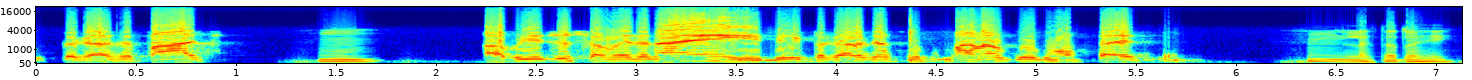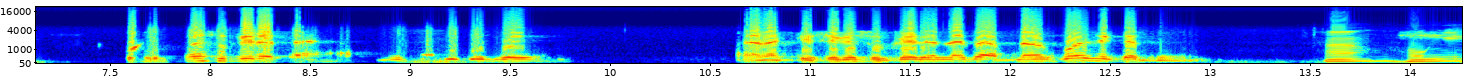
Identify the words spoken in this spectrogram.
इस प्रकार से पाँच। अब ये जो संवेदनाएँ हैं ये भी एक प्रकार का सुख मानव को भागता है इसमें। लगता तो है इसमें सुखी रहता है। है ना? किसी के सुखी रहने पे अपने को कोई दिक्कत नहीं हाँ। होंगी।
